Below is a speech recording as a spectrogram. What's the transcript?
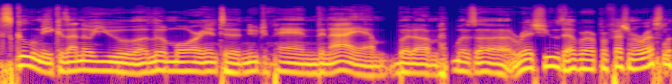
school me because I know you a little more into New Japan than I am. But um, was uh Red Shoes ever a professional wrestler?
